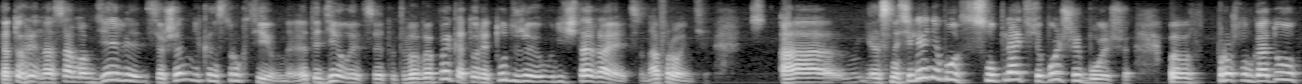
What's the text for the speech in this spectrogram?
которое на самом деле совершенно неконструктивно. Это делается, этот ВВП, который тут же уничтожается на фронте. А с населения будут слуплять все больше и больше. Э, в прошлом году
